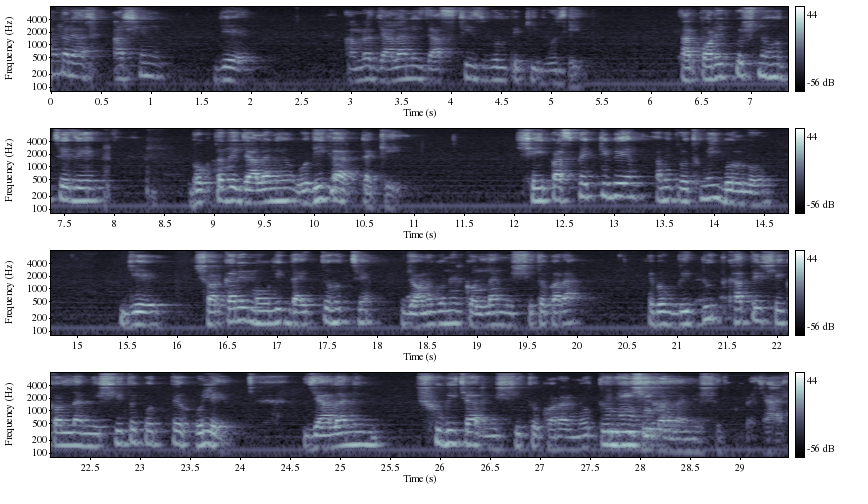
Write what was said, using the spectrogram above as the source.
আপনারা আসেন যে আমরা জ্বালানি জাস্টিস বলতে কি বুঝি? তারপরের প্রশ্ন হচ্ছে যে ভোক্তাদের জ্বালানি অধিকারটা কি? সেই পার্সপেক্টিভে আমি প্রথমেই বলব যে সরকারের মৌলিক দায়িত্ব হচ্ছে জনগণের কল্যাণ নিশ্চিত করা এবং বিদ্যুৎ খাতে সেই কল্যাণ নিশ্চিত করতে হলে জ্বালানি সুবিচার নিশ্চিত করার মধ্য দিয়ে সেই কল্যাণ নিশ্চিত করা যায়।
